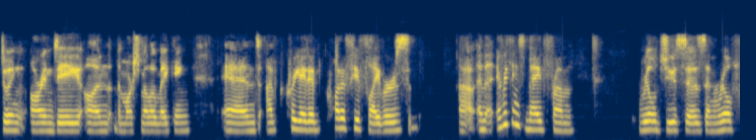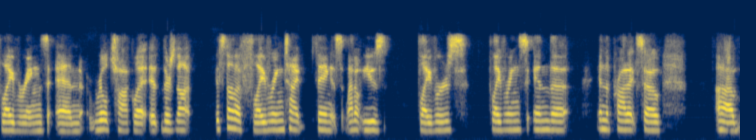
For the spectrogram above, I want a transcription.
doing R&D on the marshmallow making and I've created quite a few flavors uh, and everything's made from real juices and real flavorings and real chocolate it, there's not it's not a flavoring type thing it's I don't use flavors flavorings in the in the product. So uh,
